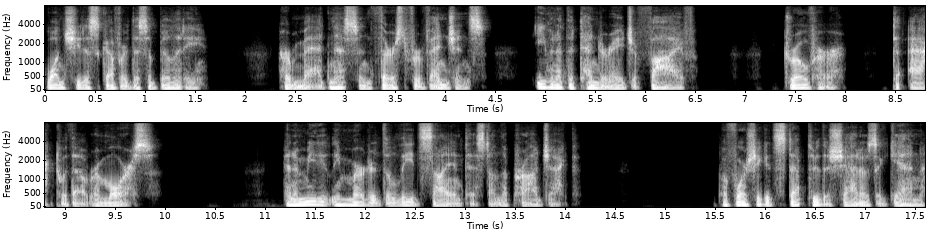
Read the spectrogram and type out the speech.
Once she discovered this ability, her madness and thirst for vengeance, even at the tender age of five, drove her to act without remorse and immediately murdered the lead scientist on the project. Before she could step through the shadows again,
